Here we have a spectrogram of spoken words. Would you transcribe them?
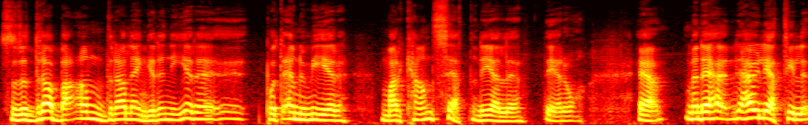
Så det drabbar andra längre ner eh, på ett ännu mer markant sätt när det gäller det då. Eh, men det här, det här har ju lett till,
